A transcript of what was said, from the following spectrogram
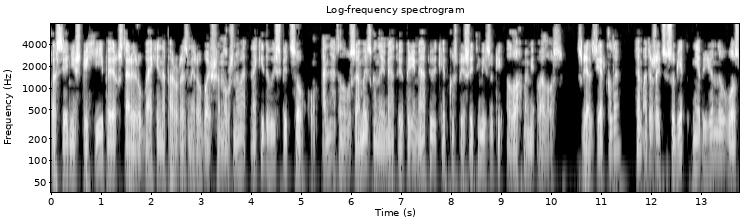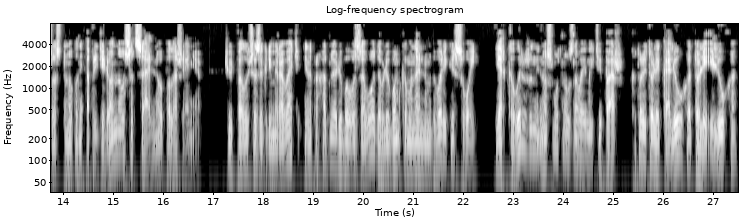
Последние штрихи поверх старой рубахи на пару размеров больше нужного накидываю спецовку, а на голову замызганную мятую-перемятую кепку с пришитыми изнутри лохмами волос. Взгляд в зеркало, там отражается субъект неопределенного возраста, но вполне определенного социального положения. Чуть получше загримировать, и на проходной любого завода в любом коммунальном дворике свой, ярко выраженный, но смутно узнаваемый типаж, который то ли Калюха, то ли Илюха,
